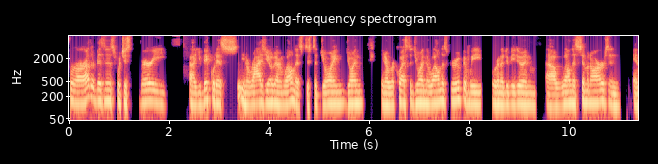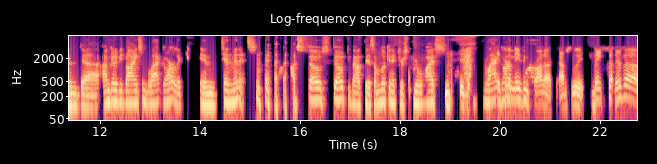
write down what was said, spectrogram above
for our other business which is very uh, ubiquitous you know rise yoga and wellness just to join join you know request to join the wellness group. And we we're going to be doing uh, wellness seminars and and uh, I'm going to be buying some black garlic in 10 minutes. I'm so stoked about this. I'm looking at your your wife's black It's an amazing product. Absolutely. They there's a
